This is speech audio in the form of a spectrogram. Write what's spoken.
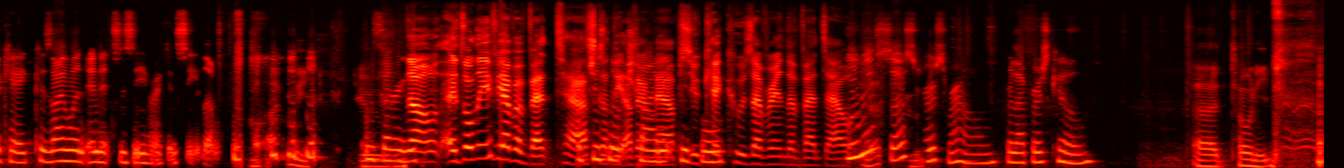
Okay, because I went in it to see if I could see them. Well, I believe you. I'm sorry. No, it's only if you have a vent task on the other maps. You before. kick who's ever in the vent out. Who was That's sus first round for that first kill? Uh, Tony.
